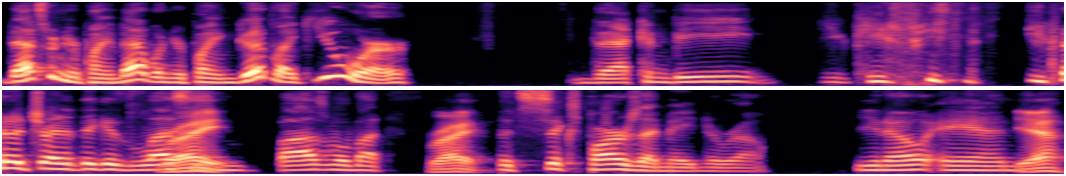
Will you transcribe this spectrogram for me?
that's when you're playing bad, when you're playing good, like you were, that can be you can't be you gotta try to think as less Right. as possible about right. the six pars I made in a row. You know, and Yeah.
